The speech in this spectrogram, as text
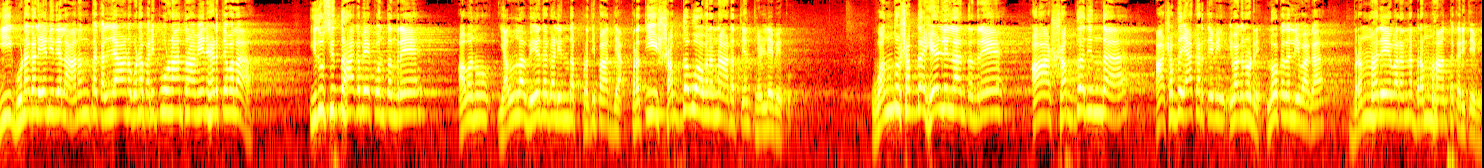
ಈ ಗುಣಗಳೇನಿದೆಯಲ್ಲ, ಅನಂತ ಕಲ್ಯಾಣ ಗುಣ ಪರಿಪೂರ್ಣ ಅಂತ ನಾವೇನು ಹೇಳ್ತೇವಲ್ಲ? ಇದು ಸಿದ್ಧ ಆಗಬೇಕು ಅಂತಂದರೆ ಅವನು ಎಲ್ಲ ವೇದಗಳಿಂದ ಪ್ರತಿಪಾದ್ಯ. ಪ್ರತಿ ಶಬ್ದವೂ ಅವನನ್ನು ಆಡತ್ತೆ ಅಂತ ಹೇಳಲೇಬೇಕು. ಒಂದು ಶಬ್ದ ಹೇಳಲಿಲ್ಲ ಅಂತಂದರೆ ಆ ಶಬ್ದದಿಂದ, ಆ ಶಬ್ದ ಯಾಕೆ ಆಡ್ತೇವೆ? ಇವಾಗ ನೋಡ್ರಿ, ಲೋಕದಲ್ಲಿ ಇವಾಗ ಬ್ರಹ್ಮದೇವರನ್ನು ಬ್ರಹ್ಮ ಅಂತ ಕರಿತೇವೆ.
